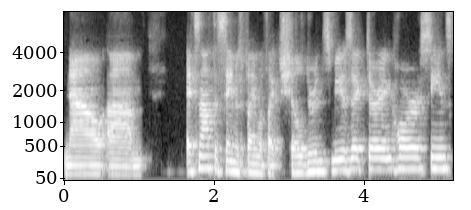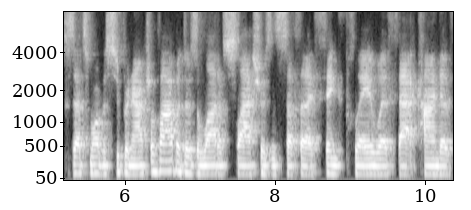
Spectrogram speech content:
now. Um, it's not the same as playing with like children's music during horror scenes because that's more of a supernatural vibe but there's a lot of slashers and stuff that i think play with that kind of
